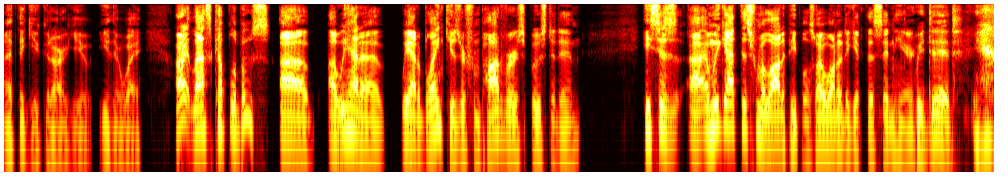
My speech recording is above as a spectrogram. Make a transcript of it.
I think you could argue either way. All right, last couple of boosts. Uh, uh, we had a we had a blank user from Podverse boosted in. He says, uh, and we got this from a lot of people, so I wanted to get this in here. We did. Yeah,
